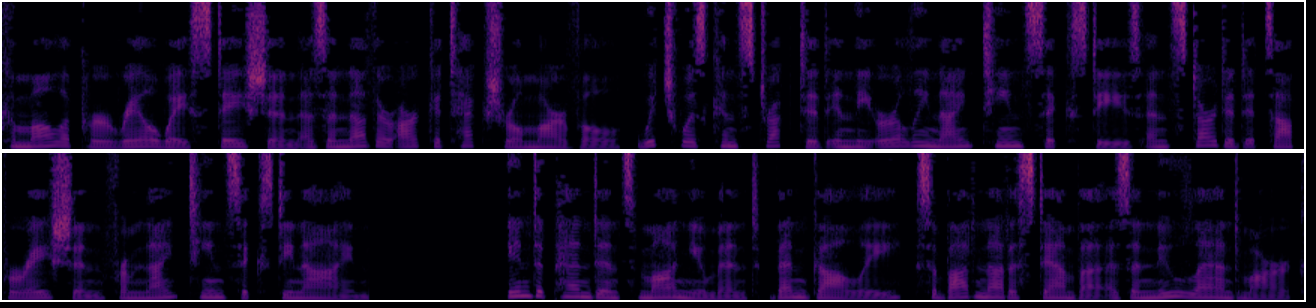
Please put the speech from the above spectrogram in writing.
Kamalapur Railway Station is another architectural marvel, which was constructed in the early 1960s and started its operation from 1969. Independence Monument Bengali, Sabodhnatastamba is a new landmark,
